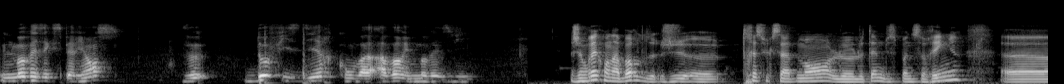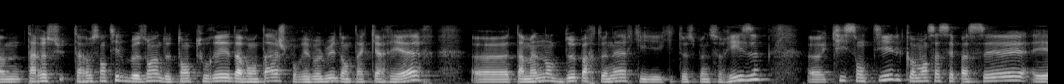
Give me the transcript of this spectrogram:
une mauvaise expérience veut d'office dire qu'on va avoir une mauvaise vie. J'aimerais qu'on aborde euh, très succinctement le, thème du sponsoring. Euh, tu as, ressenti le besoin de t'entourer davantage pour évoluer dans ta carrière. Euh, tu as maintenant deux partenaires qui, qui te sponsorisent. Euh, qui sont-ils? Comment ça s'est passé? Et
